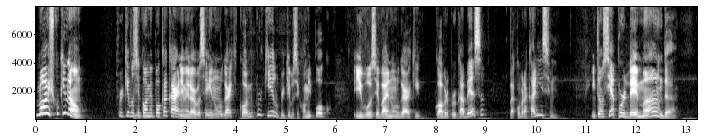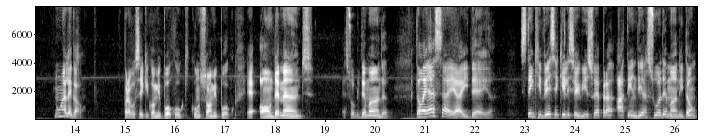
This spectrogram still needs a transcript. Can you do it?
Lógico que não. Porque você come pouca carne. É melhor você ir num lugar que come por quilo, porque você come pouco. E você vai num lugar que cobra por cabeça, vai cobrar caríssimo. Então, se é por demanda, não é legal. Para você que come pouco ou que consome pouco. É on demand. É sobre demanda. Então, essa é a ideia. Você tem que ver se aquele serviço é para atender a sua demanda. Então,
